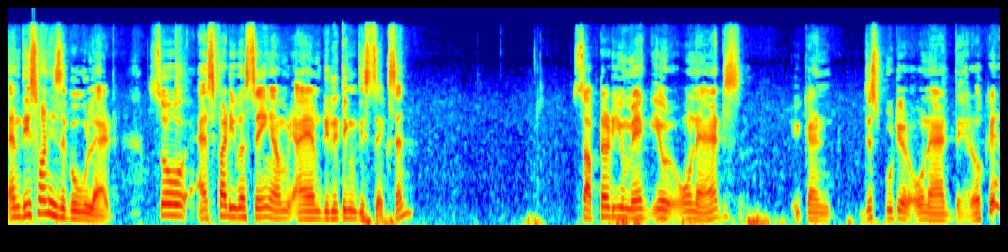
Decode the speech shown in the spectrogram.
And this one is a google ad. So as far you were saying I'm, i am deleting this section. So after you make your own ads you can just put your own ad there okay?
